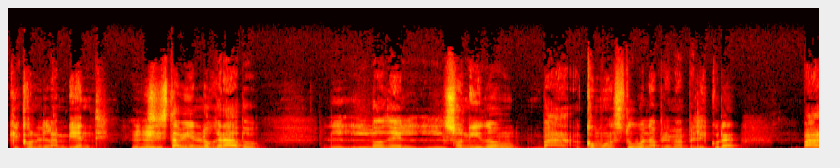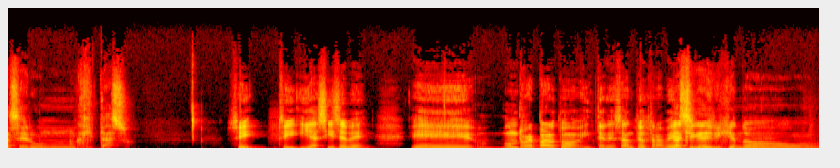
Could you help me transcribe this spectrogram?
que con el ambiente. Y si está bien logrado lo del sonido, va, como estuvo en la primera película, va a ser un hitazo. Sí, sí, y así se ve. Eh, un reparto interesante otra La vez. sigue dirigiendo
